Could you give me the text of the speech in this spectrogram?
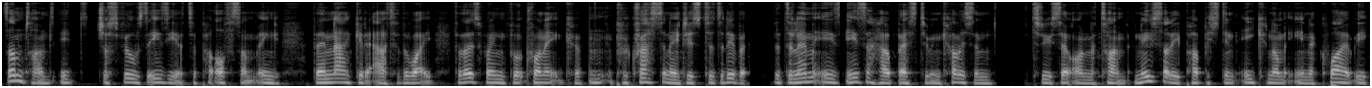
Sometimes it just feels easier to put off something than get it out of the way. For those waiting for chronic mm, procrastinators to deliver, the dilemma is, is how best to encourage them to do so on the time. A new study published in Economic Inquiry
